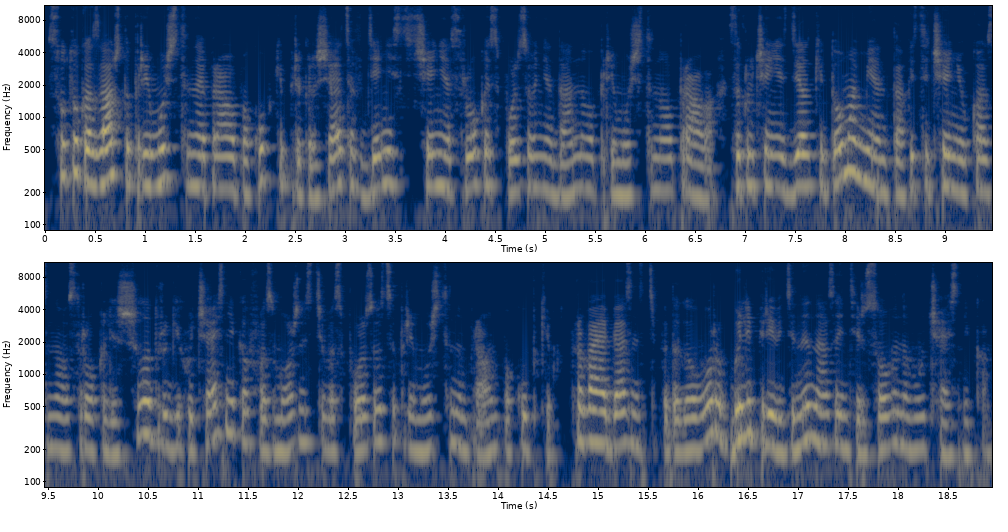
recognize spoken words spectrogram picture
Суд указал, что преимущественное право покупки прекращается в день истечения срока использования данного преимущественного права. Заключение сделки до момента истечения указанного срока лишило других участников возможности воспользоваться преимущественным правом покупки. Права и обязанности по договору были переведены на заинтересованного участника.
